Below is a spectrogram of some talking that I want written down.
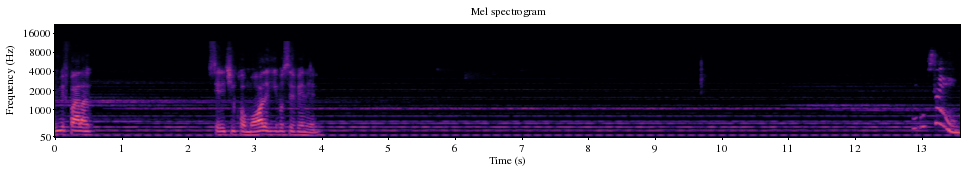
E me fala se ele te incomoda, o que você vê nele. Eu Não sei.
